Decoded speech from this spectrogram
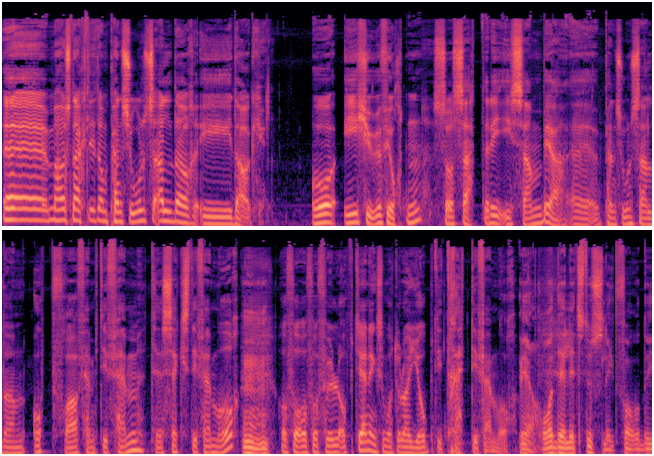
Eh, vi har jo snakket litt om pensjonsalder i dag. Og i 2014 så satte de i Zambia eh, pensjonsalderen opp fra 55 til 65 år. Og for å få full opptjening så måtte du ha jobbet i 35 år. Ja, Og det er litt stusslig for de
